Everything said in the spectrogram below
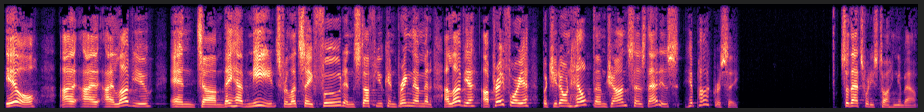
ill, I, I, I love you, and um, they have needs for, let's say, food and stuff you can bring them, and I love you, I'll pray for you, but you don't help them, John says that is hypocrisy. So that's what he's talking about.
